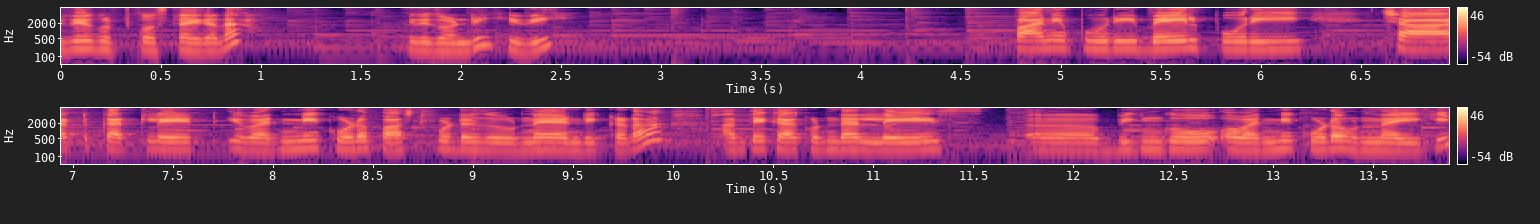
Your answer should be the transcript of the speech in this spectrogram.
ఇవే గుర్తుకొస్తాయి కదా. ఇదిగోండి ఇవి. పానీపూరి బేల్ పూరి చాట్ కట్లెట్ ఇవన్నీ కూడా ఫాస్ట్ ఫుడ్ ఉన్నాయండి ఇక్కడ. అంతేకాకుండా లేస్ బింగో అవన్నీ కూడా ఉన్నాయి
